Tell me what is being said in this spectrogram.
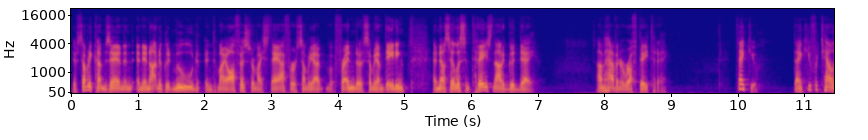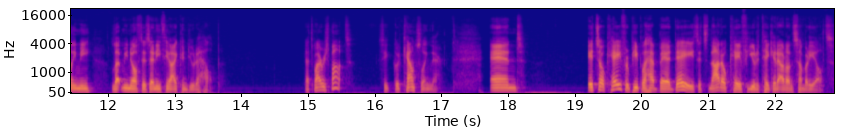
If somebody comes in and, and, they're not in a good mood into my office or my staff or somebody I'm a friend or somebody I'm dating, and they'll say, listen, today's not a good day. I'm having a rough day today. Thank you. Thank you for telling me. Let me know if there's anything I can do to help. That's my response. See, good counseling there. And it's okay for people to have bad days. It's not okay for you to take it out on somebody else.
